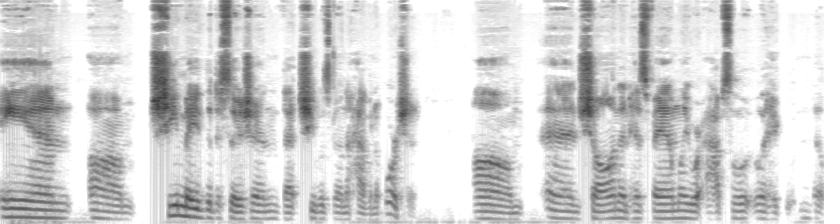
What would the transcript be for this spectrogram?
and um, she made the decision that she was going to have an abortion. Um, and Sean and his family were absolutely like,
